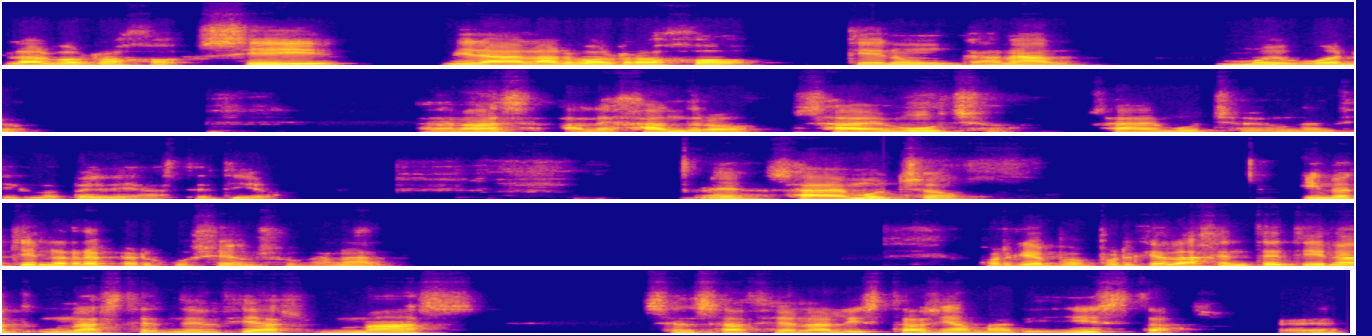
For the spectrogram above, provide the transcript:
El árbol rojo, sí, mira, el árbol rojo tiene un canal muy bueno. Además, Alejandro sabe mucho, sabe mucho, es una enciclopedia este tío. ¿Eh? Sabe mucho y no tiene repercusión su canal. ¿Por qué? Pues porque la gente tiene unas tendencias más sensacionalistas y amarillistas. ¿eh?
